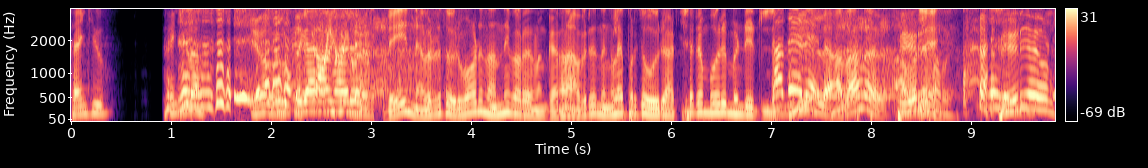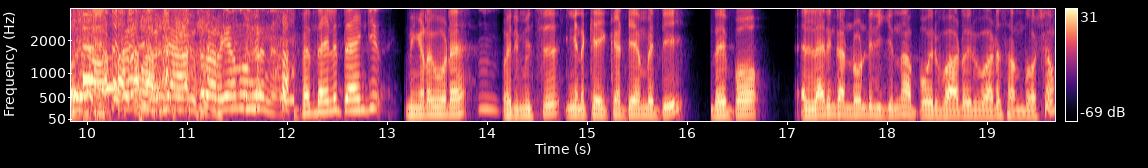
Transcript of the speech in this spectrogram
താങ്ക് യു അവരടുത്ത് യു ഡെയിൻ അവരുടെ അടുത്ത് ഒരുപാട് നന്ദി പറയണം. കാരണം അവർ നിങ്ങളെ കുറിച്ച് ഒരു അക്ഷരം പോലും മിണ്ടിയിട്ടില്ല. അതെ അതെ. അതാണ്. പേടിയായോണ്ട്. തന്നെ. എന്തായാലും താങ്ക് യു നിങ്ങളുടെ കൂടെ ഒരുമിച്ച് ഇങ്ങനെ കേക്ക് കട്ട് ചെയ്യാൻ പറ്റി. ഇതിപ്പോ എല്ലാരും കണ്ടുകൊണ്ടിരിക്കുന്ന അപ്പൊ ഒരുപാട് ഒരുപാട് സന്തോഷം.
